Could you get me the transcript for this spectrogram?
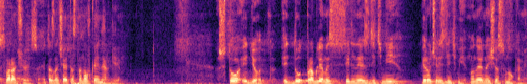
сворачивается, это означает остановка энергии. Что идет? Идут проблемы сильные с детьми, в первую очередь с детьми, но, наверное, еще с внуками.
